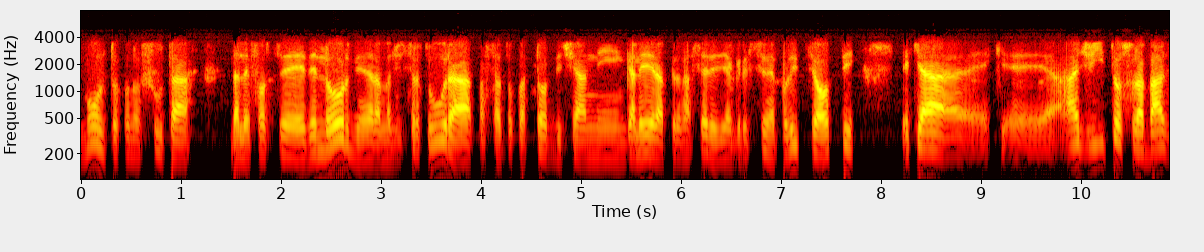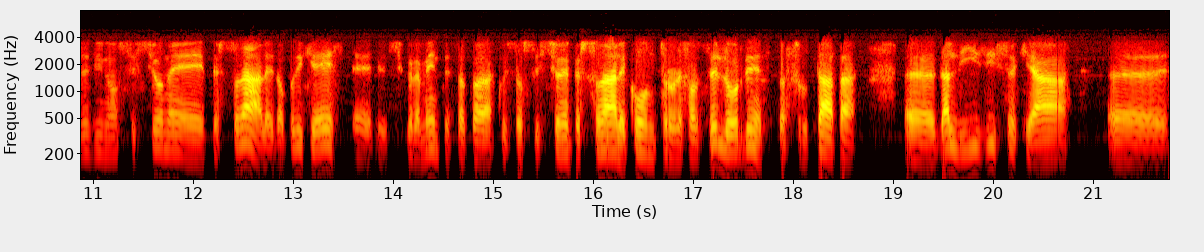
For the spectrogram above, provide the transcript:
molto conosciuta dalle forze dell'ordine, dalla magistratura, ha passato 14 anni in galera per una serie di aggressioni ai poliziotti e che ha, che ha agito sulla base di un'ossessione personale, dopodiché eh, sicuramente è stata questa ossessione personale contro le forze dell'ordine, è stata sfruttata eh, dall'ISIS che ha eh,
